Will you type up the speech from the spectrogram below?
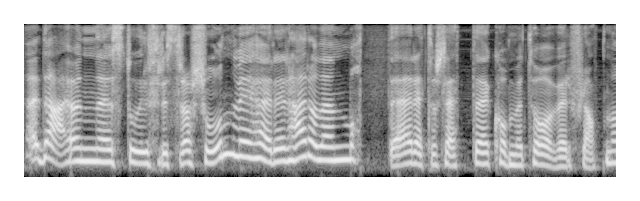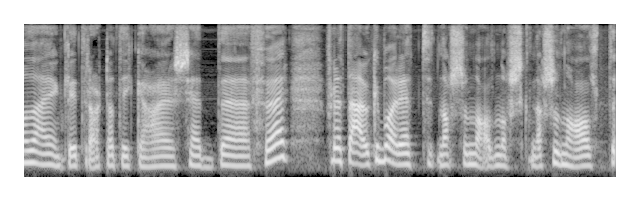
Det er jo en eh, stor frustrasjon vi hører her, og den måtte rett og slett eh, komme til overflaten. Og det er egentlig litt rart at det ikke har skjedd eh, før. For dette er jo ikke bare et nasjonal, norsk nasjonalt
